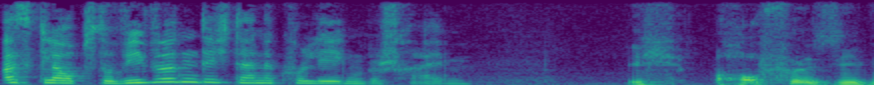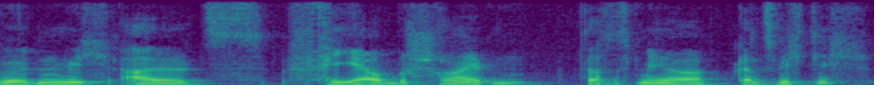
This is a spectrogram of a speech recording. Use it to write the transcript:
Was glaubst du, wie würden dich deine Kollegen beschreiben? Ich hoffe, sie würden mich als fair beschreiben. Das ist mir ganz wichtig,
